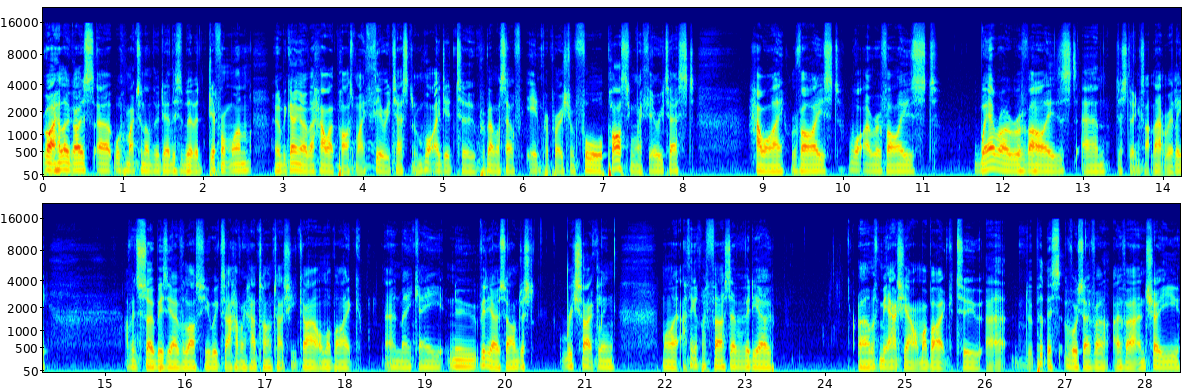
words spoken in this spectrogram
Right, hello guys, uh, welcome back to another video. This is a bit of a different one. I'm going to be going over how I passed my theory test and what I did to prepare myself in preparation for passing my theory test, how I revised, what I revised, where I revised, and just things like that really. I've been so busy over the last few weeks I haven't had time to actually go out on my bike and make a new video, so I'm just recycling my, I think it's my first ever video um, of me actually out on my bike to uh, put this voiceover over and show you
